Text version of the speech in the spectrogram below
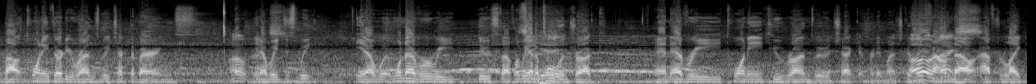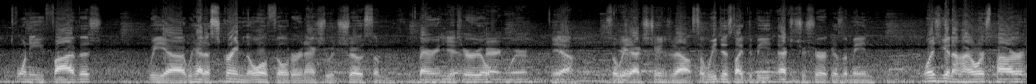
about 20, 30 runs, we check the bearings. Oh, You know, we just we, you know, whenever we do stuff, like we had a yeah. pulling truck, and every 22 runs we would check it pretty much because Oh, we found nice. out after like 25 ish, we uh, we had a screen in the oil filter and actually would show some bearing yeah, material. Bearing wear. Yeah. So we'd actually change it out. So we just like to be extra sure because I mean, once you get a high horsepower,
